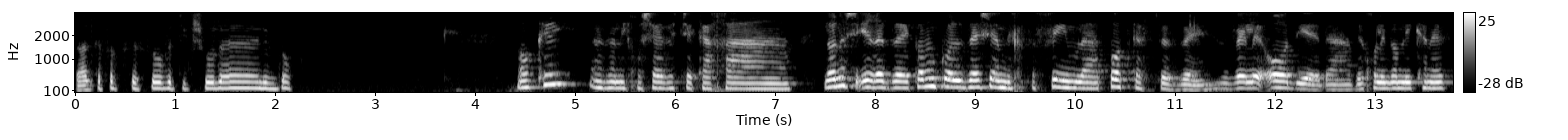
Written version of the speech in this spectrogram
ואל תפספסו ותיגשו לבדוק. אוקיי, אז אני חושבת שככה לא נשאיר את זה, קודם כל זה שהם נחשפים לפודקאסט הזה ולעוד ידע ויכולים גם להיכנס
